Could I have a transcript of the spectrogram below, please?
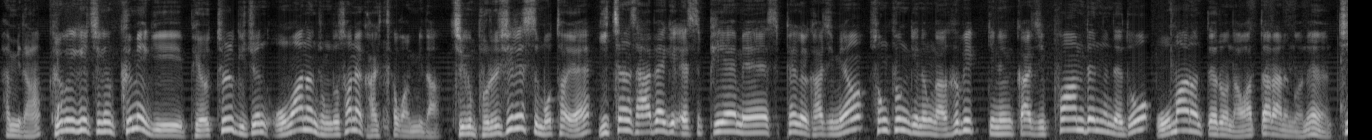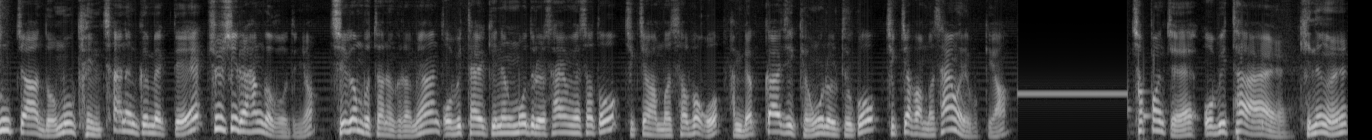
합니다. 그리고 이게 지금 금액이 bare tool 기준 5만원 정도 선에 가 있다고 합니다. 지금 brushless 모터에 2400의 SPM의 스펙을 가지며 송풍 기능과 흡입 기능까지 포함됐는데도 5만원대로 나왔다라는 거는 진짜 너무 괜찮은 금액대에 출시를 한 거거든요. 지금부터는 그러면 orbital 기능 모드를 사용해서도 직접 한번 써보고 한 몇 가지 경우를 두고 직접 한번 사용을 해볼게요. 첫 번째 orbital 기능을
